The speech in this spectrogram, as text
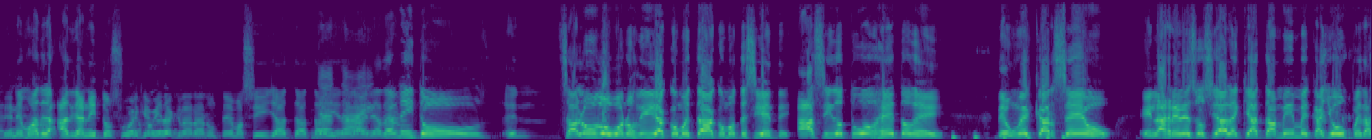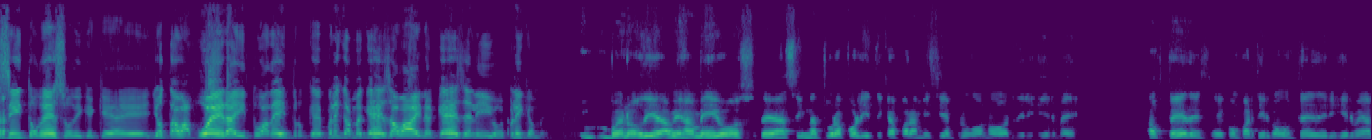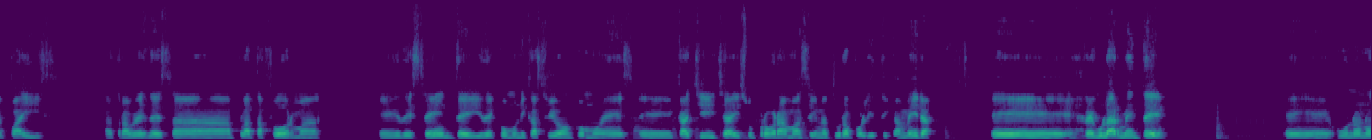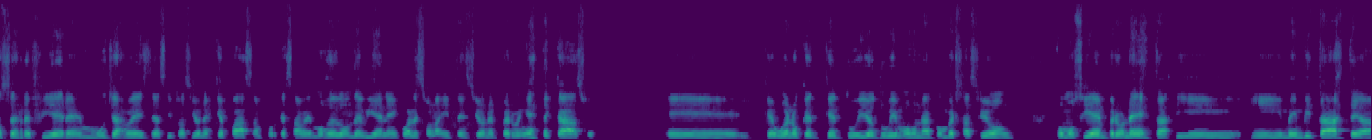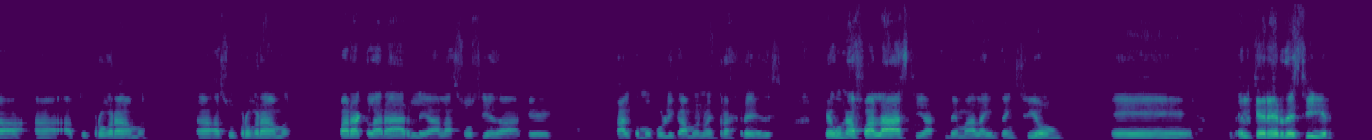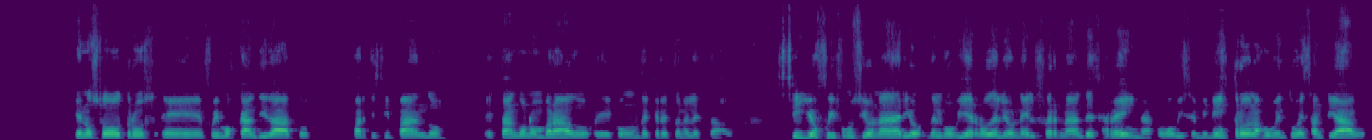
Tenemos a Adrianito Sue que viene a aclarar un tema. Sí, ya está, ahí en el aire. Adrianito. Saludos, buenos días, ¿cómo estás? ¿Cómo te sientes? ¿Ha sido tu objeto de, un escarceo en las redes sociales que hasta a mí me cayó un pedacito de eso, de que, eh, yo estaba afuera y tú adentro. ¿Qué, explícame qué es esa vaina, qué es ese lío, explícame. Buenos días, mis amigos de Asignatura Política. Para mí siempre un honor dirigirme a ustedes, eh, compartir con ustedes, dirigirme al país a través de esa plataforma eh, decente y de comunicación como es eh, Cachicha y su programa Asignatura Política. Mira, regularmente uno no se refiere muchas veces a situaciones que pasan porque sabemos de dónde vienen y cuáles son las intenciones, pero en este caso, qué bueno que, que tú y yo tuvimos una conversación como siempre, honesta, y, me invitaste a, tu programa, a, su programa, para aclararle a la sociedad que, tal como publicamos en nuestras redes, que es una falacia de mala intención eh, el querer decir que nosotros eh, fuimos candidatos participando, estando nombrados eh, con un decreto en el Estado. Sí, yo fui funcionario del gobierno de Leonel Fernández Reina como viceministro de la Juventud en Santiago.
